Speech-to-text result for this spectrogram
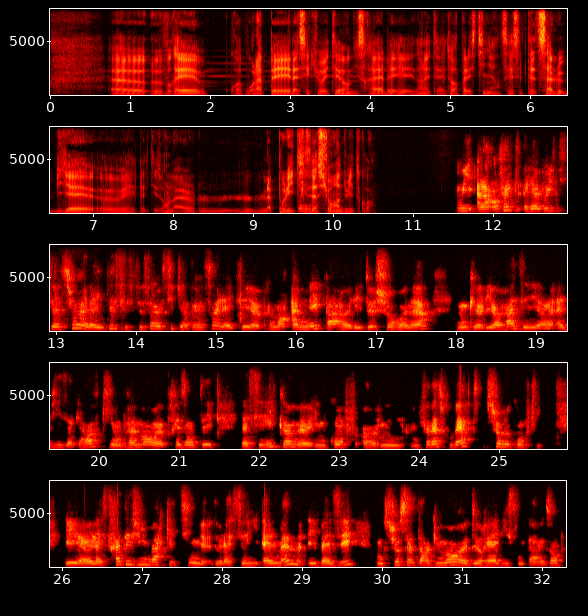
euh, œuvrer quoi, pour la paix et la sécurité en Israël et dans les territoires palestiniens. C'est peut-être ça le biais euh, et, disons, la, la politisation induite, quoi. Oui, alors en fait, la politisation, elle a été, c'est ça aussi qui est intéressant, elle a été euh, vraiment amenée par euh, les deux showrunners, donc euh, Lior Raz et Avi Zakharov, qui ont vraiment présenté la série comme une, conf, une, une, fenêtre ouverte sur le conflit. Et la stratégie marketing de la série elle-même est basée donc sur cet argument de réalisme. Par exemple,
